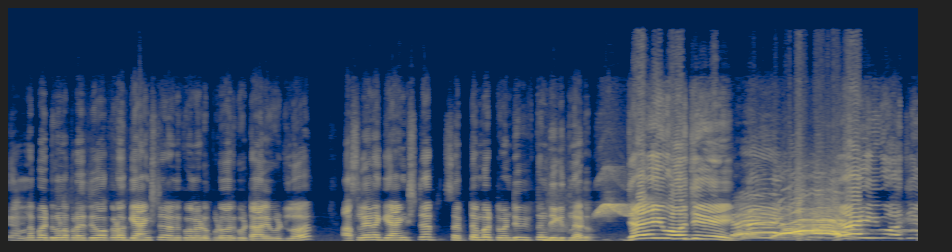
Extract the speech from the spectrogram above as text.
గన్న పట్టుకున్న ప్రతి ఒక్కడు గ్యాంగ్స్టర్ అనుకున్నాడు ఇప్పటి వరకు టాలీవుడ్లో. అసలైన గ్యాంగ్స్టర్ సెప్టెంబర్ ట్వంటీ ఫిఫ్త్ దిగుతున్నాడు. జై ఓజీ! జై ఓజీ!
